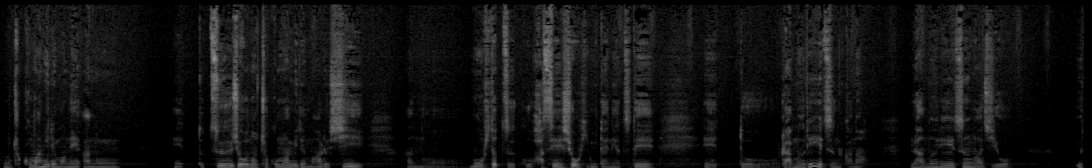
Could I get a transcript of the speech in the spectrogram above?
このチョコまみれもねあのえっと通常のチョコまみれもあるしあのもう一つこう派生商品みたいなやつでえっとラムレーズンかな。ラムレーズン味を売っ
